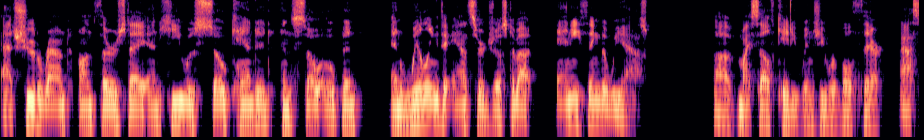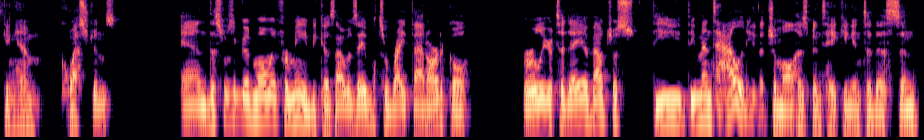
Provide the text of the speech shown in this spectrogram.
at shoot around on Thursday, and he was so candid and so open and willing to answer just about anything that we asked. Uh, myself, Katie Winge were both there asking him questions. And this was a good moment for me because I was able to write that article earlier today about just the the mentality that Jamal has been taking into this and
